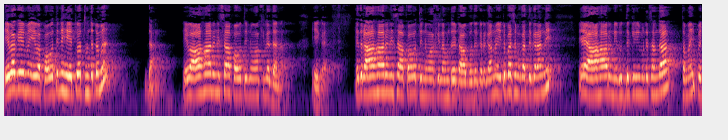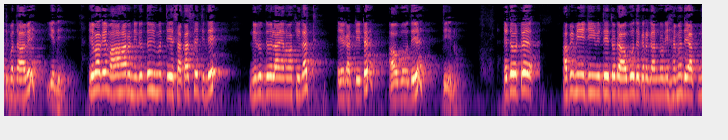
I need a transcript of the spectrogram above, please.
ඒවගේම ඒවා පවතින හේතුවත් හොඳටම දන්න. ඒවා ආහාර නිසා පවතිනවා කියල දන. ඒකයි. එතර ආහාර නිසා පවතිනවා කියලා හොඳට අවබෝධ කරගන්න ඊට පසමකක්ද කරන්නේ ඒ ආහාර නිරුද්ධ කිරීමට සඳහා තමයි ප්‍රතිපදාවේ යෙදේ. ඒවගේ ආහාර නිරුද්ධවීමතේ සකස් වෙච්චිදේ නිරුද්ධ වෙලා යනවා කියලත් ඒකට්ටට අවබෝධය තියෙනවා. එතවට අපි මේ ජීවිතේ තොට අවබෝධ කර ගණ්ඩෝනි හැම දෙයක්ම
